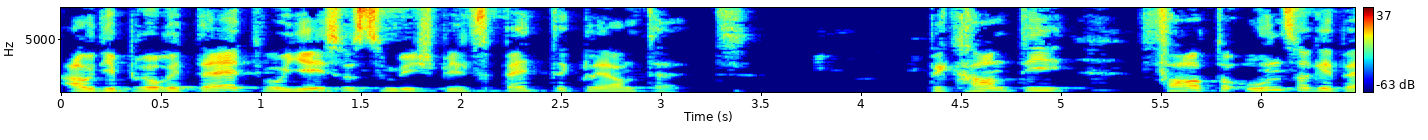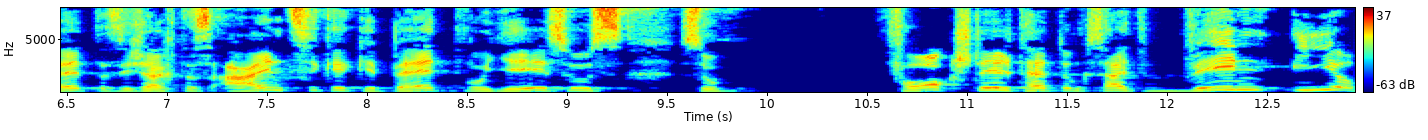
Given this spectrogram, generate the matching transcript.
auch die Priorität, wo Jesus zum Beispiel das Betten gelernt hat. Bekannte Vater unser Gebet, das ist eigentlich das einzige Gebet, wo Jesus so vorgestellt hat und gesagt, wenn ihr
